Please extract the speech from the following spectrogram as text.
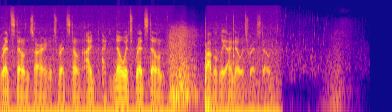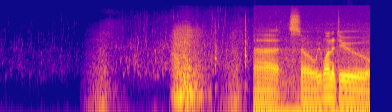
Redstone, sorry, it's redstone. I, I know it's redstone. Probably I know it's redstone. Uh, so we want to do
